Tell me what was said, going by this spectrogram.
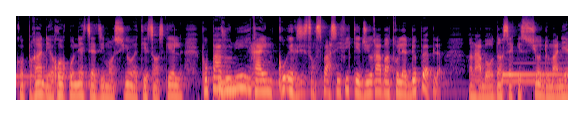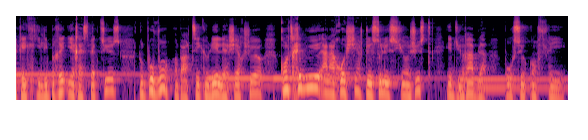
Comprendre et reconnaître ces dimensions est essentiel pour parvenir à une coexistence pacifique et durable entre les deux peuples. En abordant ces questions de manière équilibrée et respectueuse, nous pouvons, en particulier les chercheurs, contribuer à la recherche de solutions justes et durables pour ce conflit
